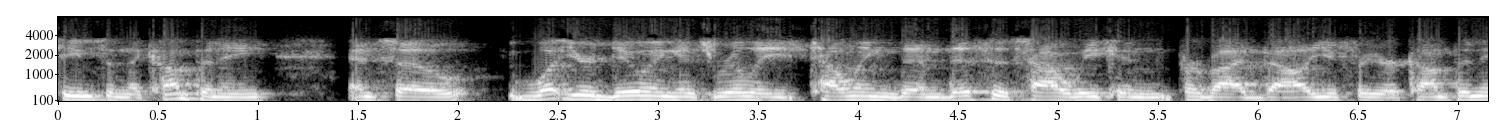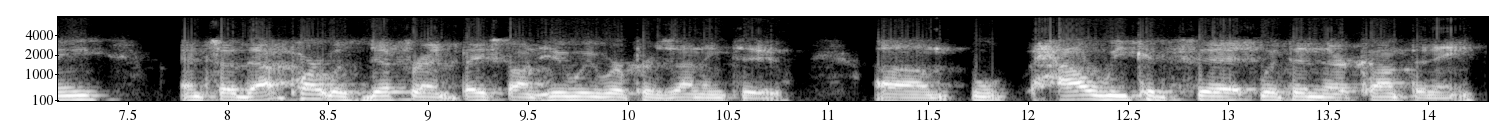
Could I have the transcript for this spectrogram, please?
teams in the company and so what you're doing is really telling them this is how we can provide value for your company. And so that part was different based on who we were presenting to, um, how we could fit within their company.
